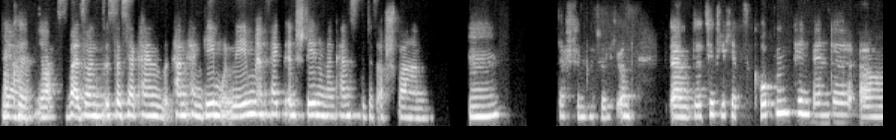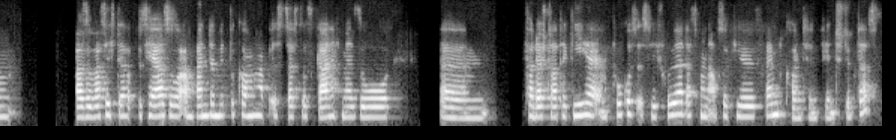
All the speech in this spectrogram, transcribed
Okay, ja, ja. Weil sonst ist das ja kein, kann kein Geben- und Nebeneffekt entstehen und dann kannst du das auch sparen. Mhm. Das stimmt natürlich. Und ähm, bezüglich jetzt Gruppenpinwände, ähm, also was ich da bisher so am Rande mitbekommen habe, ist, dass das gar nicht mehr so ähm, von der Strategie her im Fokus ist wie früher, dass man auch so viel Fremdcontent findet. Stimmt das?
